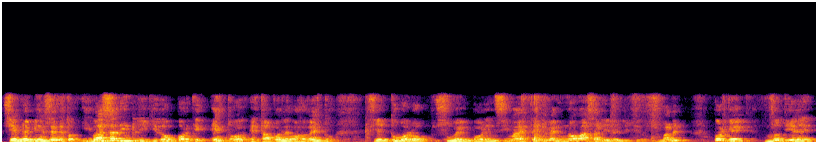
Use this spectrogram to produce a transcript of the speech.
Siempre piensen en esto. Y va a salir líquido porque esto está por debajo de esto. Si el tubo lo suben por encima de este nivel, no va a salir el líquido, ¿vale? Porque no tiene,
